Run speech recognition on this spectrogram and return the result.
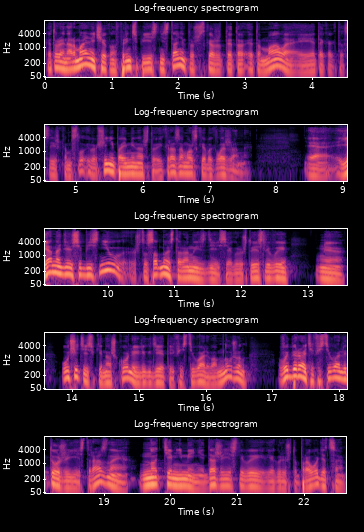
которое нормальный человек, он в принципе есть не станет, потому что скажет, это, это мало, и это как-то слишком сложно, и вообще не пойми на что. Икра заморская баклажанная. Э, я, надеюсь, объяснил, что с одной стороны здесь, я говорю, что если вы э, учитесь в киношколе или где-то, и фестиваль вам нужен – Выбирайте, фестивали тоже есть разные, но тем не менее, даже если вы, я говорю, что проводятся,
